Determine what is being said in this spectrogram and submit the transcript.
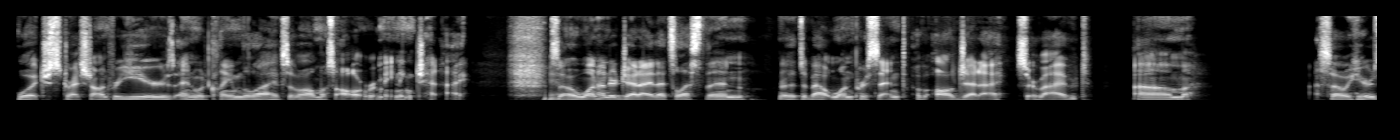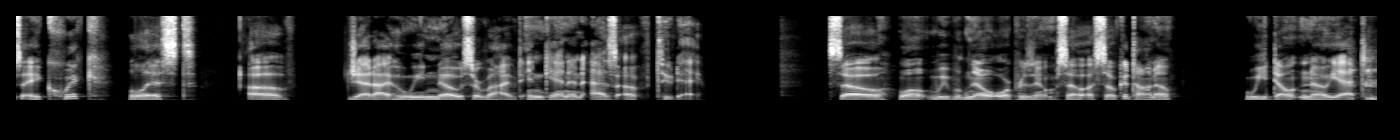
which stretched on for years and would claim the lives of almost all remaining Jedi. Yeah. So 100 Jedi, that's less than, that's about 1% of all Jedi survived. Um, so here's a quick list of Jedi who we know survived in canon as of today. So, well, we will know or presume. So Ahsoka Tano, we don't know yet.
